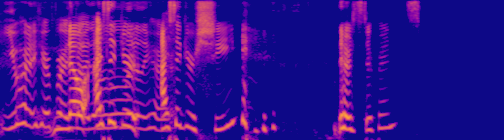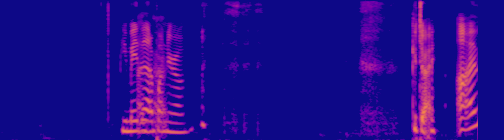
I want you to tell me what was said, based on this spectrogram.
You heard it here first. No, guys. I said you're- her. I said you're she. There's difference. You made I'm that up on your own. Good try. I'm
